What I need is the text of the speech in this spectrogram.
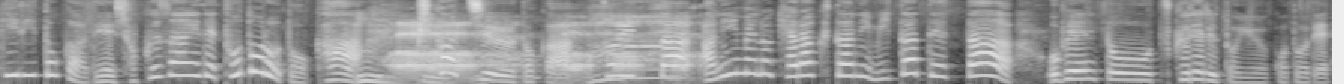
切りとかで食材でトトロとか、うん。ピカチュウとかそういったアニメのキャラクターに見立てたお弁当を作れるということで、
